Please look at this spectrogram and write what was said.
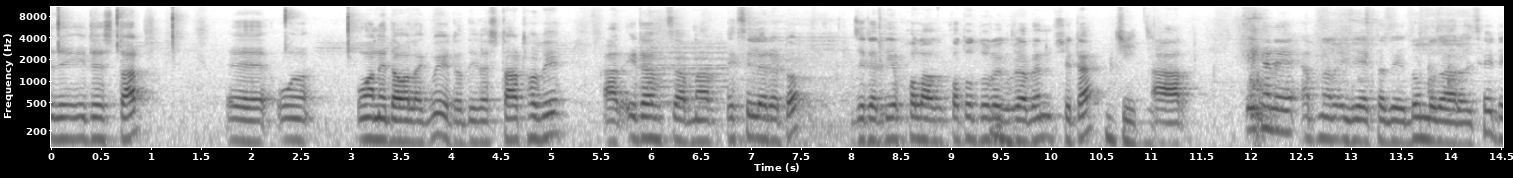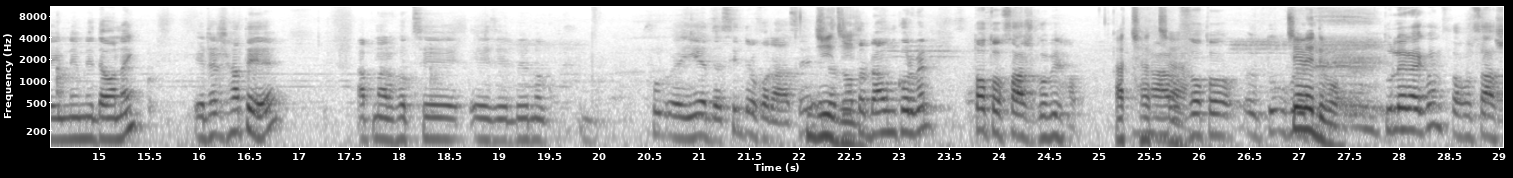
এই যে এটা স্টার্ট ওয়ানে দেওয়া লাগবে এটা দিয়ে স্টার্ট হবে। আর এটা হচ্ছে আপনার এক্সিলারেটর যেটা দিয়ে ফলা কত দূরে ঘোরাবেন সেটা। আর এখানে আপনার এই যে একটা যে দণ্ড দেওয়া রয়েছে এটা এমনি এমনি দেওয়া নাই। এটার সাথে আপনার হচ্ছে এই যে বিভিন্ন ইয়ে ছিদ্র করা আছে। যত ডাউন করবেন তত চাষ গভীর হবে। আচ্ছা আচ্ছা। যত ছেড়ে দিব। তুলে রাখবেন তখন চাষ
